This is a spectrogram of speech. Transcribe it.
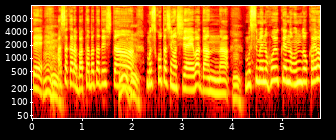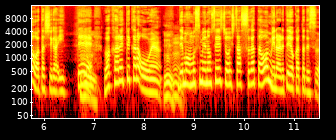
て、朝からバタバタでした、息子たちの試合は旦那、娘の保育園の運動会は私が行って、別れてから応援、でも娘の成長した姿を見られてよかったです、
